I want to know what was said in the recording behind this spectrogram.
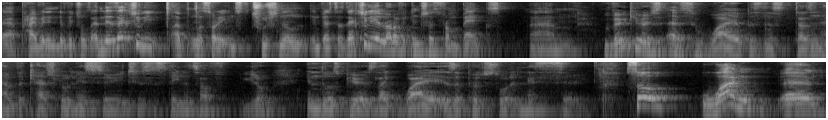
uh, private individuals. And there's actually, uh, sorry, institutional investors. There's actually a lot of interest from banks. Um, I'm very curious as to why a business doesn't have the cash flow necessary to sustain itself, you know, in those periods. Like, why is a purchase order necessary? So one, uh,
